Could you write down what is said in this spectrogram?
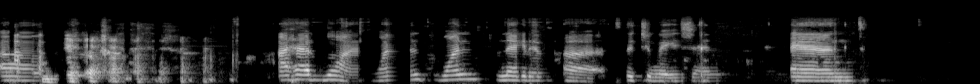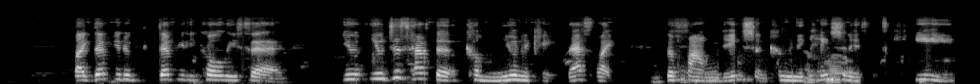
Um, I had one, one, one negative uh, situation, and like Deputy Deputy Coley said, you you just have to communicate. That's like the foundation. Communication is key,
